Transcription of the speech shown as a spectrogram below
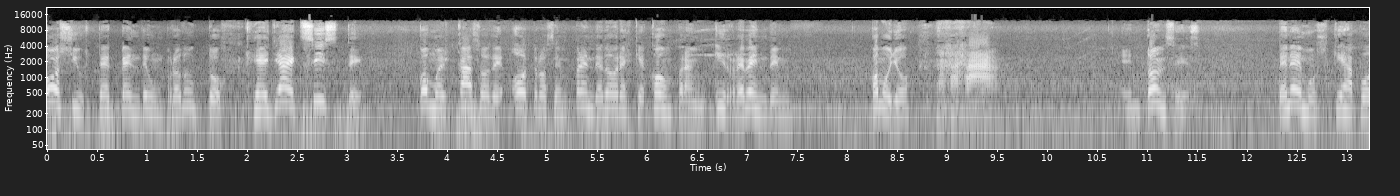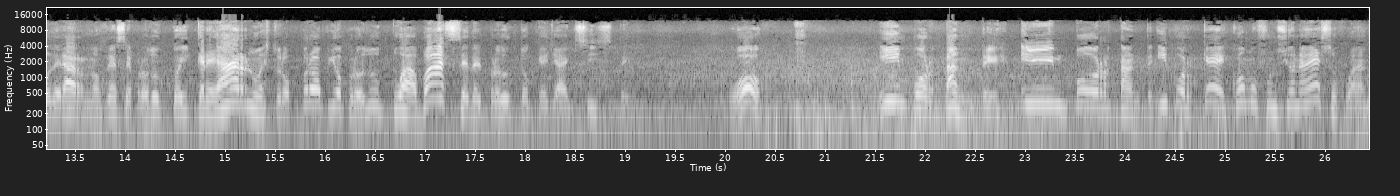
o si usted vende un producto que ya existe, como el caso de otros emprendedores que compran y revenden, como yo, entonces tenemos que apoderarnos de ese producto y crear nuestro propio producto a base del producto que ya existe. ¡Wow! Importante, importante. ¿Y por qué? ¿Cómo funciona eso, Juan?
